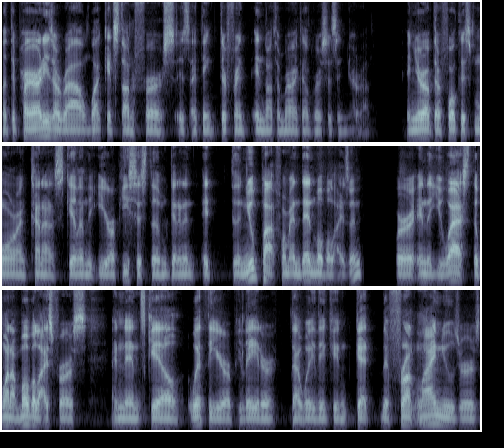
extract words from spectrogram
but the priorities around what gets done first is, I think, different in North America versus in Europe. In Europe, they're focused more on kind of scaling the ERP system, getting it to the new platform, and then mobilizing. Where in the US, they want to mobilize first and then scale with the ERP later. That way, they can get the frontline users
